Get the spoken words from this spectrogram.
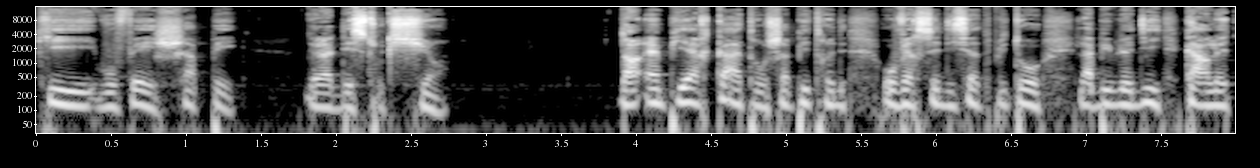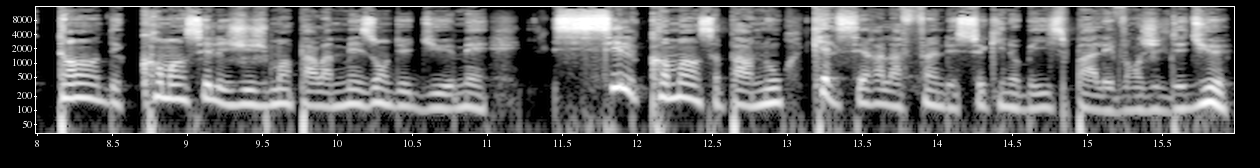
qui vous fait échapper de la destruction dans 1 Pierre 4 au chapitre au verset 17 plutôt, la Bible dit car le temps de commencer le jugement par la maison de Dieu, mais s'il commence par nous, quelle sera la fin de ceux qui n'obéissent pas à l'évangile de Dieu?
